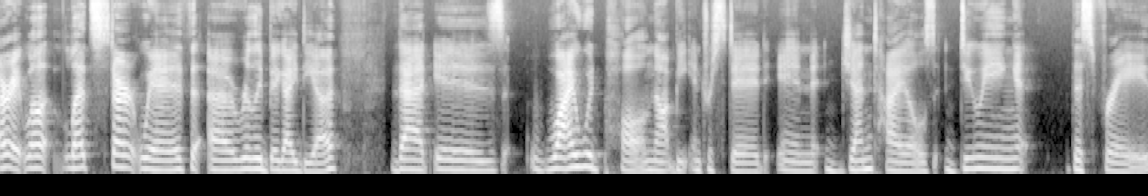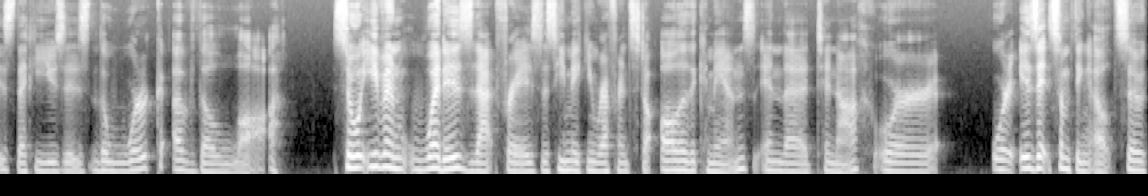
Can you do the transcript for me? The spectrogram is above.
all right. Well, let's start with a really big idea that is why would Paul not be interested in Gentiles doing this phrase that he uses, the work of the law? So, even what is that phrase? Is he making reference to all of the commands in the Tanakh, or, or is it something else? So,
